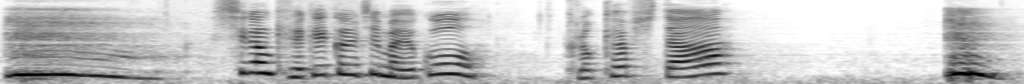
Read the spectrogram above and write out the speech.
시간 길게 끌지 말고 그렇게 합시다.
